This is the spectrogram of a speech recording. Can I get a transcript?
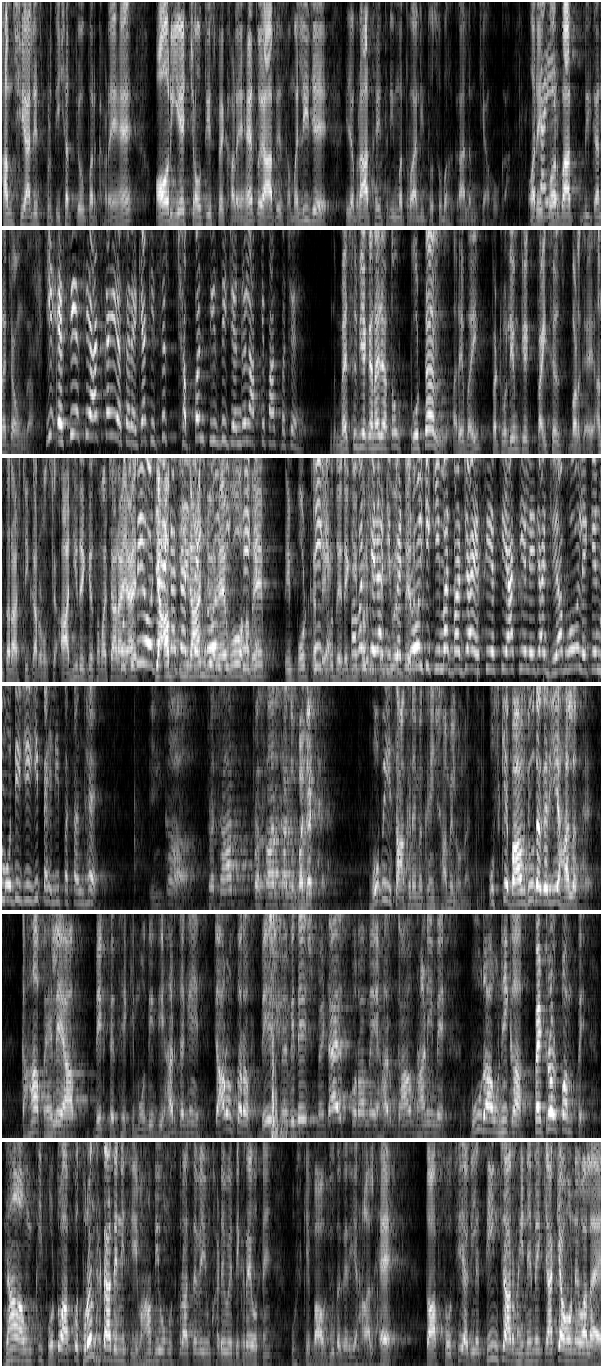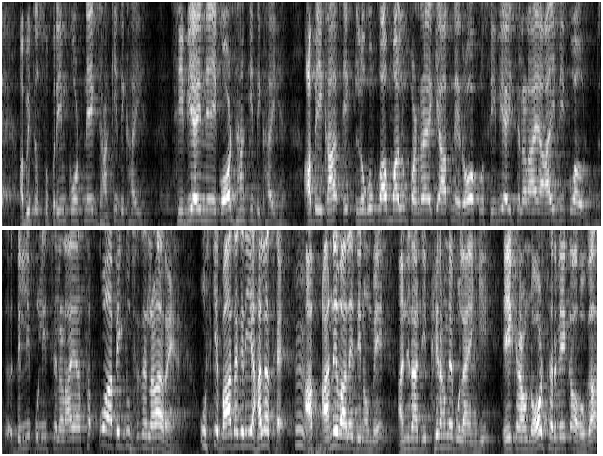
हम छियालीस प्रतिशत के ऊपर खड़े हैं और ये चौंतीस पे खड़े हैं तो आप ये समझ लीजिए कि जब रात है इतनी मत वाली तो सुबह का आलम क्या होगा? और एक और बात भी कहना चाहूँगा। ये एस सी एक्ट का ही असर है क्या कि सिर्फ़ छप्पन फ़ीसदी जनरल आपके पास बचे हैं? मैं सिर्फ़ ये कहना चाहता हूँ टोटल अरे भाई पेट्रोलियम के प्राइसेस बढ़ गए अंतरराष्ट्रीय कारणों से। आज ही देखिए समाचार आया है कि अब ईरान जो है वो हमें इंपोर्ट करने को देने की परमिशन पेट्रोल की कीमत बढ़ जाए एस सी एक्ट ये ले जाए जब हो लेकिन मोदी जी ही पहली पसंद है। इनका प्रचार प्रसार का जो बजट है, वो भी इस आंकड़े में कहीं शामिल होना चाहिए। उसके बावजूद अगर ये हालत है, कहाँ पहले आप देखते थे कि मोदी जी हर जगह चारों तरफ़, देश में, विदेश में, डायस्पोरा में, हर गाँव धाणी में, पूरा उन्हीं का पेट्रोल पंप पे, जहाँ उनकी फ़ोटो आपको तुरंत हटा देनी चाहिए। वहाँ भी वो मुस्कुराते हुए यूँ खड़े हुए दिख रहे होते हैं। उसके बावजूद अगर ये हाल है तो आप सोचिए अगले तीन चार महीने में क्या क्या होने वाला है। अभी तो सुप्रीम कोर्ट ने एक झांकी दिखाई है। सीबीआई ने एक और झांकी दिखाई है। अब एक, एक लोगों को अब मालूम पड़ रहा है कि आपने रॉ को सीबीआई से लड़ाया आईबी को दिल्ली पुलिस से लड़ाया सबको आप एक दूसरे से लड़ा रहे हैं। उसके बाद अगर ये हालत है हम्म। आप आने वाले दिनों में अंजना जी फिर हमें बुलाएँगी एक राउंड और सर्वे का होगा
